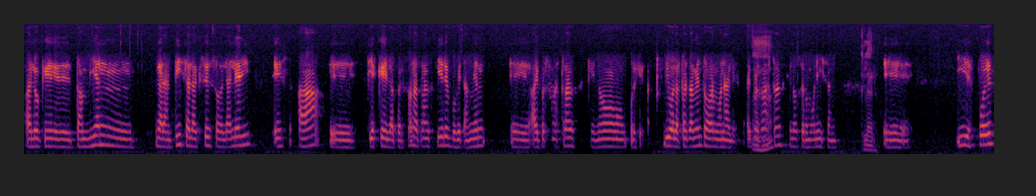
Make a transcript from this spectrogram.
a lo que también garantiza el acceso a la ley es a, eh, si es que la persona trans quiere, porque también eh, hay personas trans que no, por ejemplo, digo, los tratamientos hormonales, hay personas trans que no se hormonizan. Claro. Eh, y después,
